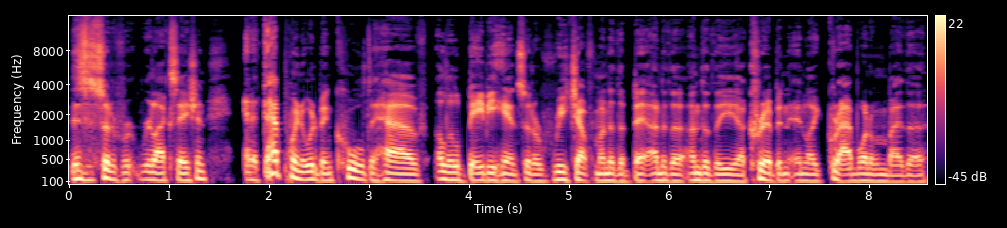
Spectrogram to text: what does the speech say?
this is sort of re- relaxation. And at that point, it would have been cool to have a little baby hand sort of reach out from under the bed, under the under the uh, crib, and, and like grab one of them by the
